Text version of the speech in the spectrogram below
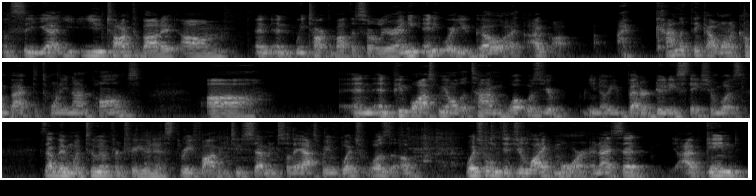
Let's see. Yeah, you, you talked about it, um, and and we talked about this earlier. Any anywhere you go, I I, I kind of think I want to come back to Twenty Nine Palms. Uh, and and people ask me all the time, what was your you know your better duty station was? Because I've been with two infantry units, three five and two seven. So they asked me which was a, which one did you like more? And I said I've gained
